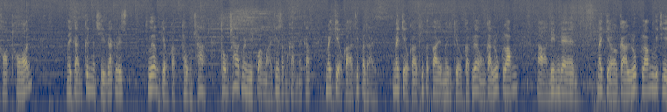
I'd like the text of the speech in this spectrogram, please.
ถอดถอนในการขึ้นบัญชีแบล็คลิสต์เรื่องเกี่ยวกับธงชาติธงชาติมันมีความหมายที่สำคัญนะครับ ไม่เกี่ยวกับอธิปไตย ไม่เกี่ยวกับอธิปไตยไม่เกี่ยวกับเรื่องของการลุกล้ำอ่าดินแดน ไม่เกี่ยวกับการลุกล้ำวิธี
